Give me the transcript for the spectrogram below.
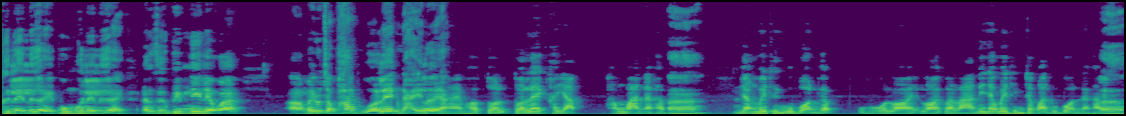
ขึ้นเรื่อยๆพุ่งขึ้นเรื่อยๆหนังสือพิมพ์นี่เรียกว่าอ่าไม่รู้จะพาดหัวเลขไหนเลยอะใช่เพราะตัวตัวเลขขยับทั้งวันนะครับ อ่า ยังไม่ถึงอุบลครับโอ้โหร้อยร้อยกว่าล้านนี่ยังไม่ถึงจังหวัดอุบลนะครับ เออ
